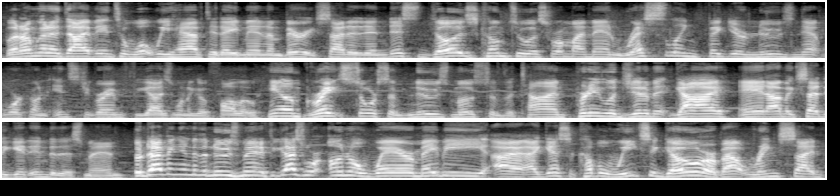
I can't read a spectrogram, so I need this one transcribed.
But I'm going to dive into what we have today, man. I'm very excited and this does come to us from my man Wrestling Figure News Network on Instagram if you guys want to go follow him. Great source of news most of the time. Pretty legitimate guy, and I'm excited to get into this, man. So diving into the news, man, if you guys were unaware, maybe, I, I guess a couple weeks ago or about Ringside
